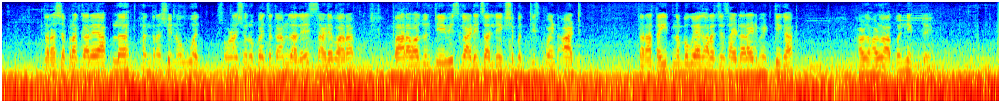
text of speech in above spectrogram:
तर अशा प्रकारे आपलं पंधराशे नव्वद सोळाशे रुपयाचं काम झालंय साडेबारा बारा वाजून तेवीस गाडी चालली एकशे बत्तीस पॉईंट आठ. तर आता इथनं बघूया घराच्या साईडला राईड भेटते का? हळूहळू आपण निघतोय.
